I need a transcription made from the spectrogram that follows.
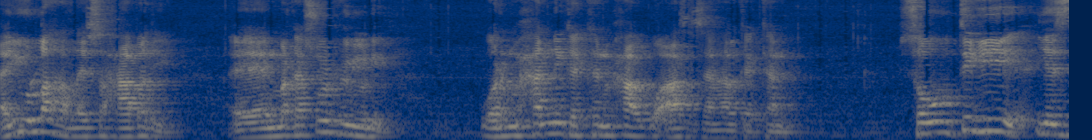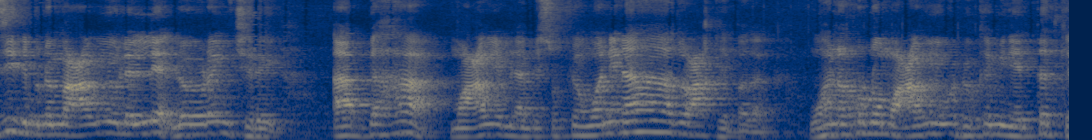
Ayuu la hadlay saxaabadii. Markaasu wuxuu yihi war maxaad ninka kan maxaa ugu aasaysaan halka kan? Sawtigii yaziid ibnu mucaawiya la odhan jiray aabahaa mucaawiya ibn abi sufyaan waa nin aada u caqli badan waana runo mucaawiya wuxuu ka mid yahay dadka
